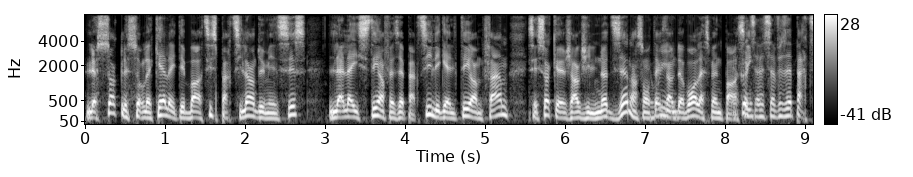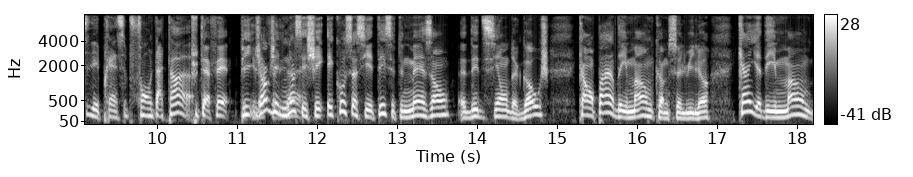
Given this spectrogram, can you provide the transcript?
le socle sur lequel a été bâti ce parti-là en 2006, la laïcité en faisait partie, l'égalité homme-femme, c'est ça que Jacques Gélina disait dans son texte Oui. dans le Devoir la semaine passée. Écoute, ça, ça faisait partie des principes fondateurs. Tout à fait. Puis Jacques Gélina, solidaire. c'est chez Éco-Société, c'est une maison d'édition de gauche. Quand on perd des membres comme celui-là, quand il y a des membres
